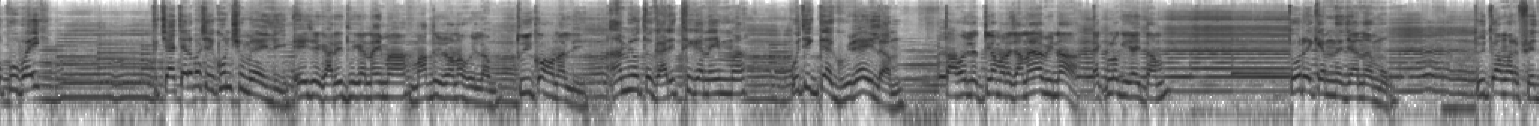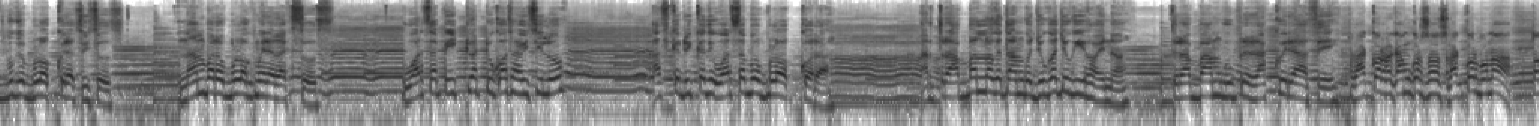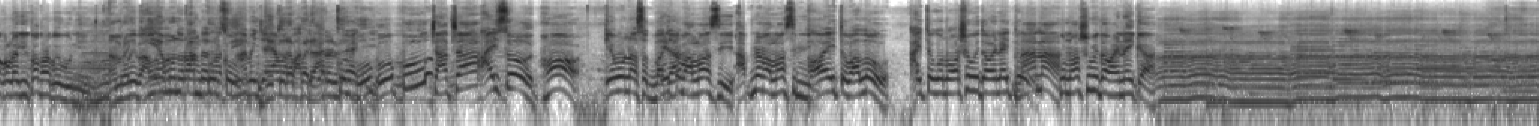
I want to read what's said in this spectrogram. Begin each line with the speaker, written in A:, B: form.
A: অপু ভাই তুই চাচার বাসায় কোন সময় আইলি?
B: এই যে গাড়ি থেকে নাইমা মাদুরি রওনা হইলাম। তুই কখন আলি
A: আমিও তো গাড়ির থেকে নেই মা ওই দিক দিয়ে ঘুরে আইলাম।
B: তাহলে তুই আমার জানাই আবি না? এক লগে আইতাম।
A: তোরে কেমনে জানামু? তুই তো আমার ফেসবুকে ব্লক করে তুইছস নাম্বারও ব্লক মেরে রাখছস। হোয়াটসঅ্যাপে একটু একটু কথা হয়েছিল আজকে ঢুকা দি হোয়াটসঅ্যাপও ব্লক করা। আর তোর আব্বার লগে তো আমাকে যোগাযোগই হয় না। তোর আব্বা আমগো উপরে রাগ করে আছে।
B: রাগ করার কাম করছস? রাগ করব না? তখন কি কথা কইবনি
A: আমরা কি এমন কাম করছি
C: আমি যাই
A: যে তোর আব্বা রাগ করব?
C: অপু
B: চাচা
C: আইসত
B: হ।
C: কেমন আছত
B: এই
C: বাজার
B: তো ভালো আছি। আপনি ভালো আছেন নি?
C: হয় তো ভালো। আই তো কোনো অসুবিধা হয় নাই তো?
B: না না কোনো অসুবিধা হয় নাই কা।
